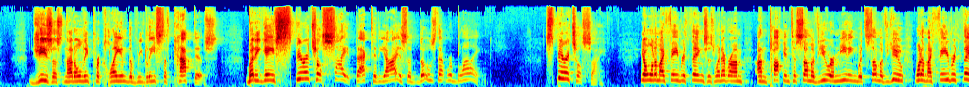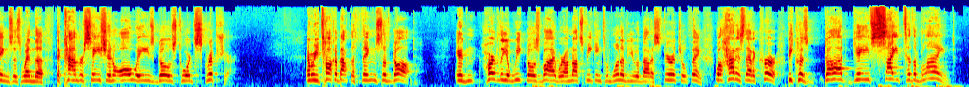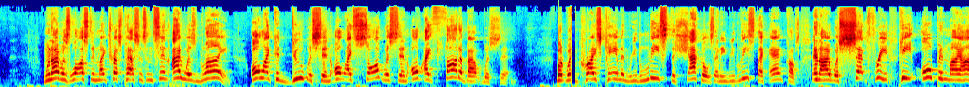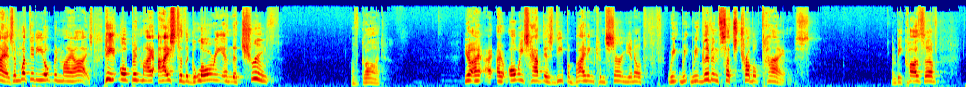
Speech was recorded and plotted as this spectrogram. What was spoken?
Jesus not only proclaimed the release of captives, but he gave spiritual sight back to the eyes of those that were blind. Spiritual sight. You know, one of my favorite things is whenever I'm, I'm talking to some of you or meeting with some of you, one of my favorite things is when the, the conversation always goes towards Scripture. And we talk about the things of God. And hardly a week goes by where I'm not speaking to one of you about a spiritual thing. Well, how does that occur? Because God gave sight to the blind. When I was lost in my trespasses and sin, I was blind. All I could do was sin. All I saw was sin. All I thought about was sin. But when Christ came and released the shackles and he released the handcuffs and I was set free, he opened my eyes. And what did he open my eyes? He opened my eyes to the glory and the truth of God. You know, I, I, I always have this deep abiding concern. You know, we, we, we live in such troubled times. And because of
